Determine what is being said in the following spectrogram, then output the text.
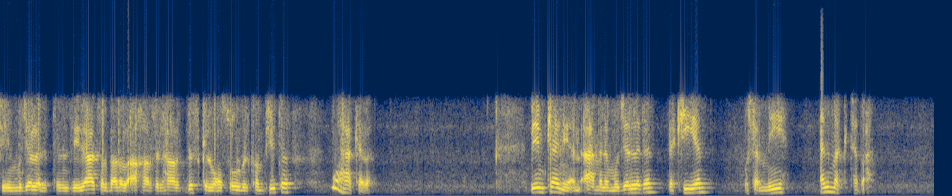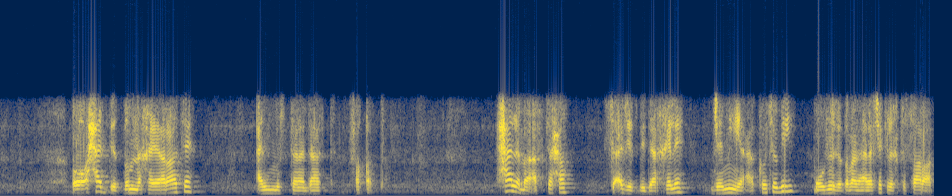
في مجلد التنزيلات والبعض الآخر في ال hard disk الموصول بالكمبيوتر وهكذا. بإمكاني أن أعمل مجلدا ذكيا أسميه المكتبة. وأحدد ضمن خياراته المستندات فقط. حالما أفتحه سأجد بداخله جميع كتبي موجودة طبعا على شكل اختصارات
